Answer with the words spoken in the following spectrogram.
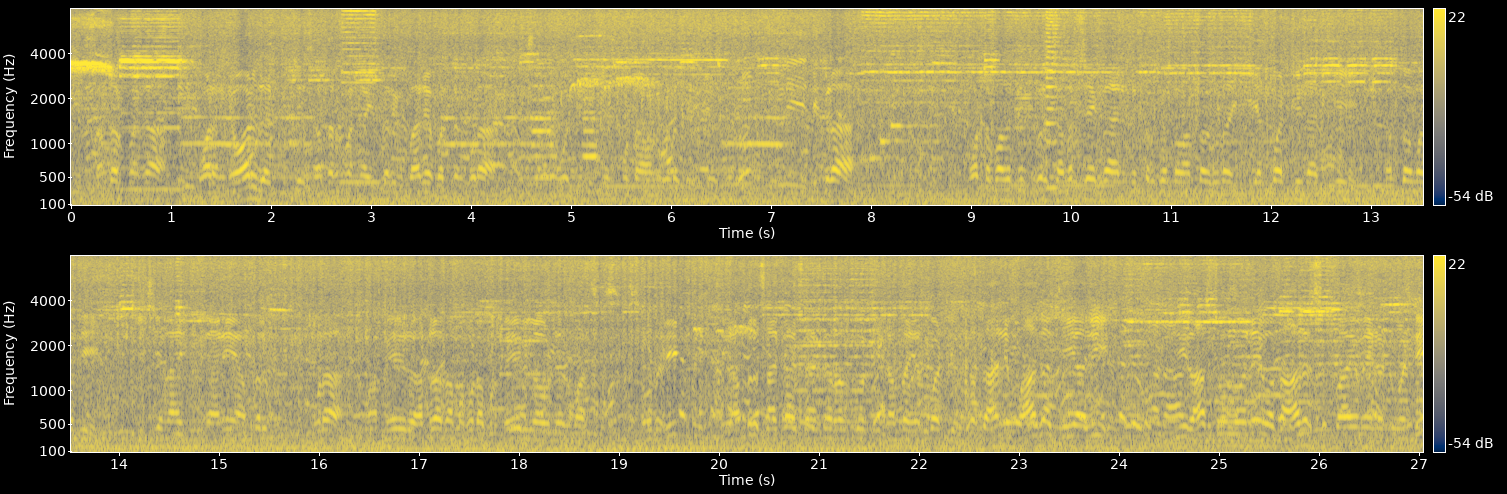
ఈ సందర్భంగా వాళ్ళ నివాళులు అర్పించే సందర్భంగా ఇద్దరికి భార్యాభర్తలు కూడా చేసుకుంటామని కూడా తెలియజేస్తున్నారు ఇక్కడ మొట్టమొదటి నుంచి కూడా చంద్రశేఖర్ ఆయన మిత్రబృందం అంతా కూడా ఈ ఏర్పాటు చేయడానికి ఎంతోమంది బీసీ నాయకులు కానీ అందరూ కూడా మా మేయర్ అనురాధమ్మ కూడా అప్పుడు మేయర్గా ఉండేది మా సోదరి. మీరందరూ సహకార సహకారాలతో అంతా ఏర్పాటు చేస్తారు దాన్ని బాగా చేయాలి. ఈ రాష్ట్రంలోనే ఒక ఆదర్శప్రాయమైనటువంటి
